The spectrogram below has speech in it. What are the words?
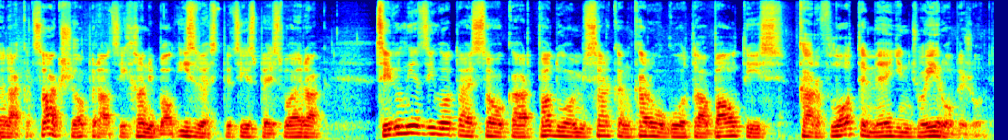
gadā, kad sāk šī operācija Hannibal, izvest pēc iespējas vairāk civiliedzīvotājus, savukārt padomju sarkana karogotā Baltijas kara flote mēģina šo ierobežot.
